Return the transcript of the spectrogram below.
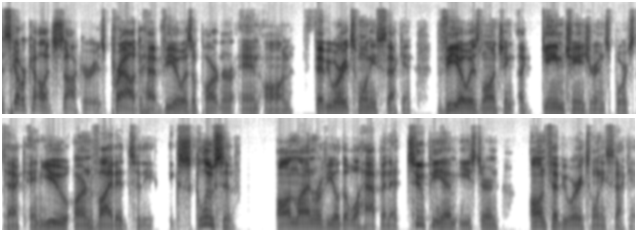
Discover College Soccer is proud to have Veo as a partner, and on February 22nd, Veo is launching a game changer in sports tech, and you are invited to the exclusive online reveal that will happen at 2 p.m. Eastern on February 22nd.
